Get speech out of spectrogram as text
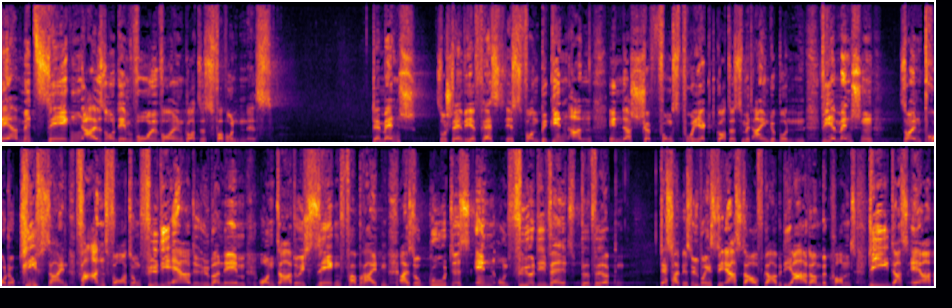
der mit Segen, also dem Wohlwollen Gottes verbunden ist. Der Mensch, so stellen wir fest, ist von Beginn an in das Schöpfungsprojekt Gottes mit eingebunden. Wir Menschen sollen produktiv sein, Verantwortung für die Erde übernehmen und dadurch Segen verbreiten, also Gutes in und für die Welt bewirken. Deshalb ist übrigens die erste Aufgabe, die Adam bekommt, die, dass er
